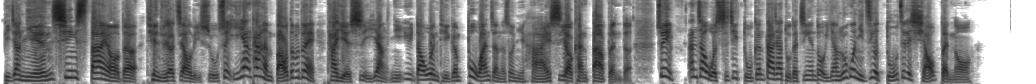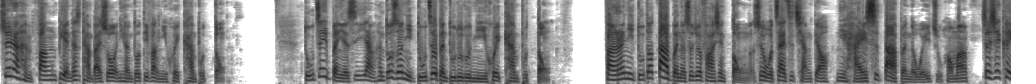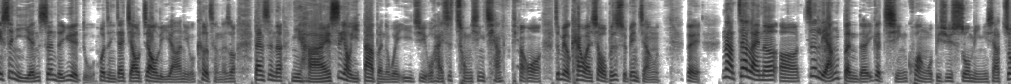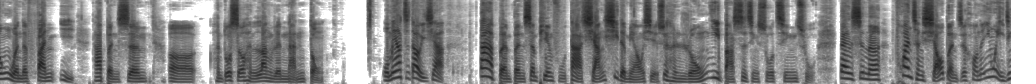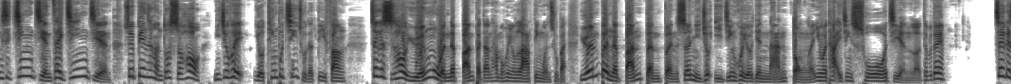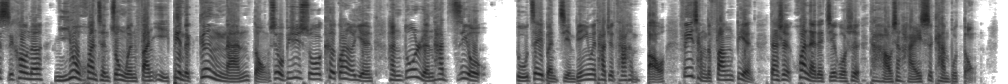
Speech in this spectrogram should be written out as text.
比较年轻 style 的天主教教理书，所以一样，它很薄，对不对？它也是一样，你遇到问题跟不完整的时候，你还是要看大本的。所以，按照我实际读跟大家读的经验都一样。如果你只有读这个小本哦，虽然很方便，但是坦白说，你很多地方你会看不懂。读这本也是一样，很多时候你读这本读读读，你会看不懂。反而你读到大本的时候，就发现懂了。所以我再次强调，你还是大本的为主，好吗？这些可以是你延伸的阅读，或者你在教教理啊，你有课程的时候。但是呢，你还是要以大本的为依据。我还是重新强调哦，这没有开玩笑，我不是随便讲。对，那再来呢？呃，这两本的一个情况，我必须说明一下。中文的翻译，它本身呃，很多时候很让人难懂。我们要知道一下。大本本身篇幅大，详细的描写，所以很容易把事情说清楚。但是呢，换成小本之后呢，因为已经是精简再精简，所以变成很多时候你就会有听不清楚的地方。这个时候原文的版本，当他们会用拉丁文出版，原本的版本本身你就已经会有点难懂了，因为它已经缩减了，对不对？这个时候呢，你又换成中文翻译，变得更难懂。所以我必须说，客观而言，很多人他只有读这本简编，因为他觉得它很薄，非常的方便。但是换来的结果是他好像还是看不懂。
